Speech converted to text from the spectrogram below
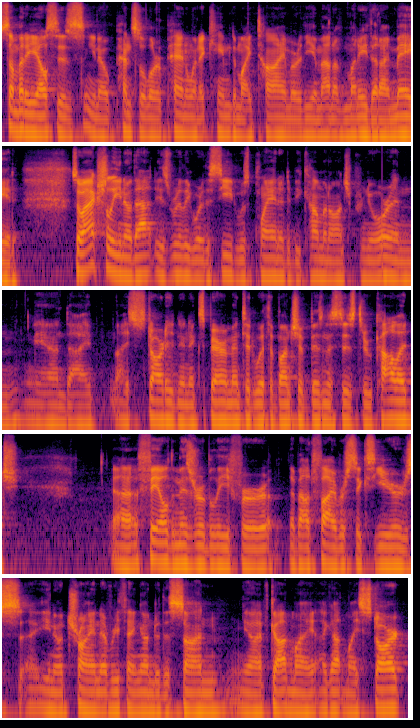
somebody else's you know pencil or pen when it came to my time or the amount of money that I made. So actually, you know, that is really where the seed was planted to become an entrepreneur, and and I I started and experimented with a bunch of businesses through college. Uh, failed miserably for about five or six years, uh, you know, trying everything under the sun. You know, I've got my I got my start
